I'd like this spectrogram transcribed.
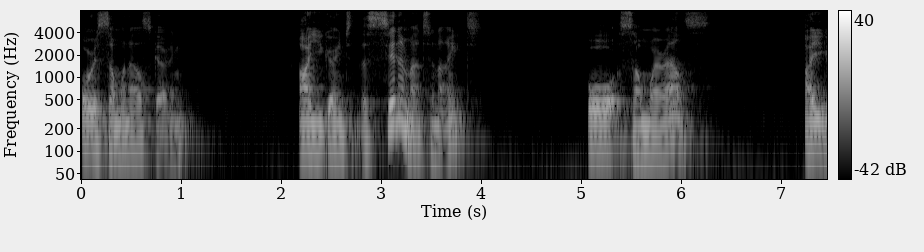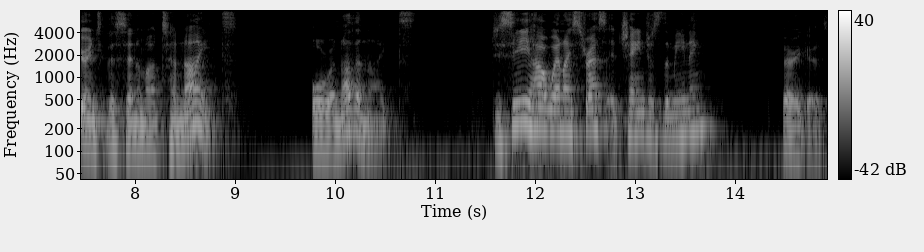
Or is someone else going? Are you going to the cinema tonight? Or somewhere else? Are you going to the cinema tonight? Or another night? Do you see how when I stress it changes the meaning? Very good.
